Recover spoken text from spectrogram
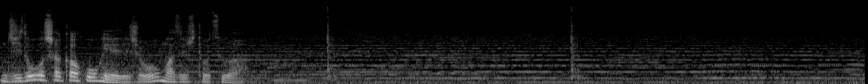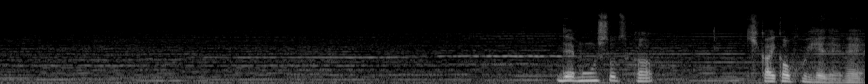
自動車化歩兵でしょ？まず一つは。でもう一つが機械化歩兵でね。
